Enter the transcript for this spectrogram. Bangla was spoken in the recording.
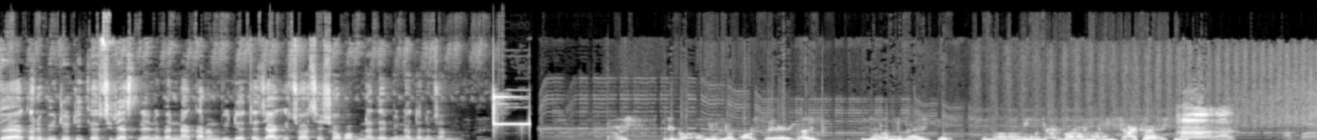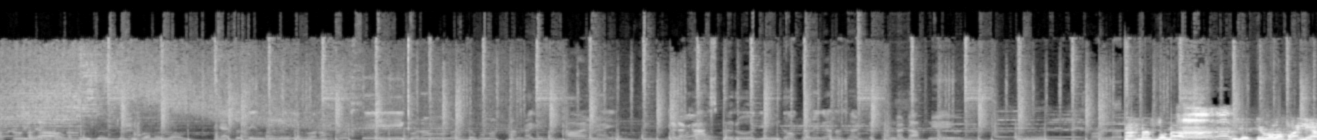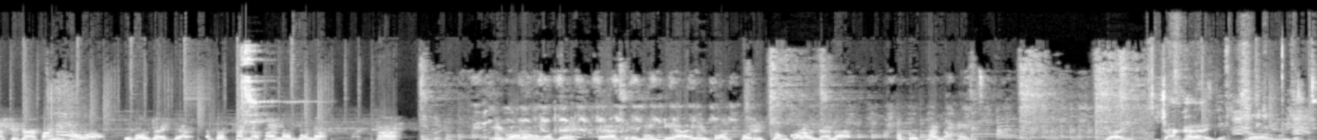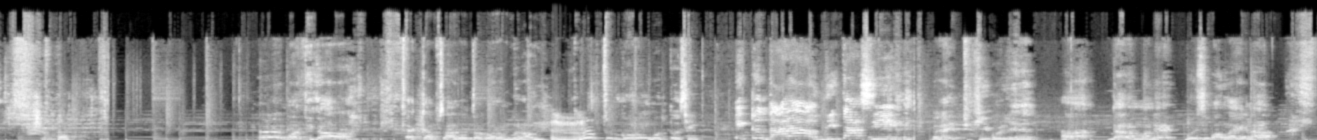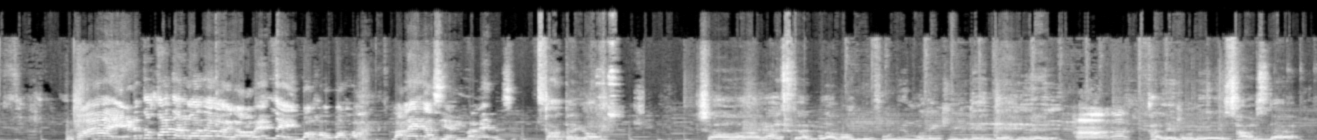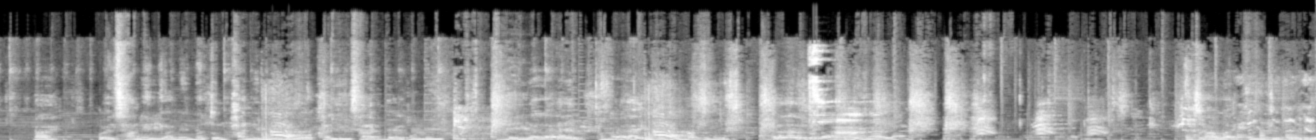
দয়া করে ভিডিওটি কেউ সিরিয়াসলি নেবেন না কারণ ভিডিওতে যা কিছু আছে সব আপনাদের বিনোদনের জন্য। কি গরমগুলো পড়ছে? যাই দোকানে যাই একটু। গরম গরম গরম চা খায় আব্বা কই যাও? এই যে একটু দোকানে যাও। এতদিন ধরে যে গরম পড়ছে এই গরম তো কোনো ঠান্ডা কিছু খাওয়াই নাই। এটা কাজ করো দিন দোকানে গেল একটা ঠান্ডা ডাব নিয়ে আয়ো ঠান্ডা বোনা যে টিউবওয়েল পানি আছে তাই পানি খাওয়া। যাইতে এত ঠান্ডা ঠান্ডা বোনা হ্যাঁ। এই গরমের মধ্যে নাইনটি হাই পরিশ্রম করা যায় না এত ঠান্ডা খাই যাই চা খাই আই গরমের মধ্যে। হ্যাঁ। এ ভাতিজা এক কাপ চা দে তো গরম গরম। প্রচুর গরম করতেছি। একটু দাঁড়াও দিতাছি। এই কি বললি? হ্যাঁ দাঁড়াম মানে বলছি ভালো লাগে না? ভাই এটা তো কথার কথা বললাম এমনি বহ বহ। বানাইতাছি আমি বানাইতাছি। তাড়াতাড়ি কর। শালা রাস্তা গুলা বন্ধ ফোনের মধ্যে কি দে দে হে? খালি ফোনে সার্চ হ্যাঁ ওই লিওনের নতুন ফানি ভিডিও খালি দেয় ফোনে। দিয়ে গেল ফোনে এই দিবা তুমি এই বলা দিয়ে গেল শালা কি যে করে?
